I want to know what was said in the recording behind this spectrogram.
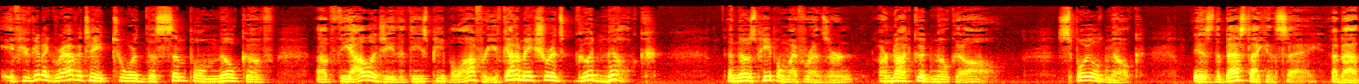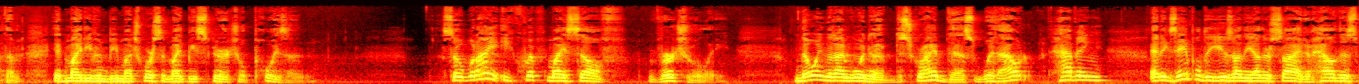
if you're going to gravitate toward the simple milk of of theology that these people offer, you've got to make sure it's good milk. And those people, my friends, are are not good milk at all. Spoiled milk is the best I can say about them. It might even be much worse. It might be spiritual poison. So when I equip myself virtually, knowing that I'm going to describe this without having an example to use on the other side of how this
